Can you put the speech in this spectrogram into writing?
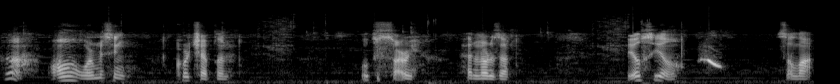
Huh. Oh, we're missing court chaplain. Oops, sorry. Hadn't noticed that. Bill seal. It's a lot.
